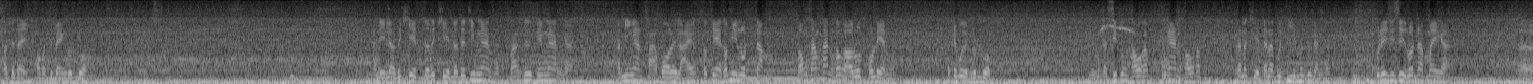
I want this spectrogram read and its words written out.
เขาจะได้เขาก็จะแบ่งรุนรวมอันนี้เราจะเขตเราจะเขตเราจะทีมงานครับบางคือทีมงานกับถ้ามีงานปากบอหลายๆเขาแก้เขามีรถดำสองสามขั้นเขาก็เอารถเขาเรียนครับเขาจะเบิดรุ่นรวมอันนี่มันกับซิดของเขาครับ งานเขาครับ แต่ละเขตแต่ละพื้นที่มันคือกันครับผู้ได้ซื้อรถดำไม่กะเอ่อ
